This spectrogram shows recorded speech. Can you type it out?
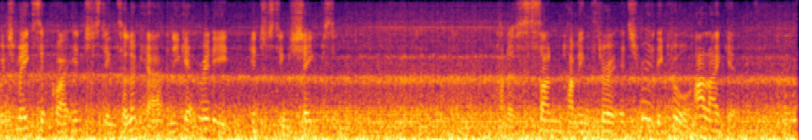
which makes it quite interesting to look at, and you get really interesting shapes and kind of sun coming through it. It's really cool. I like it.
